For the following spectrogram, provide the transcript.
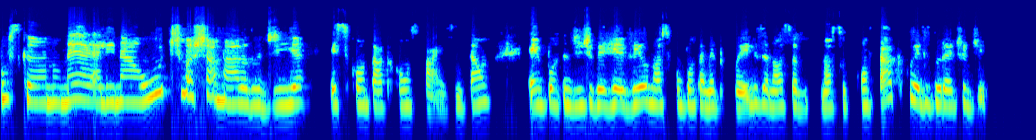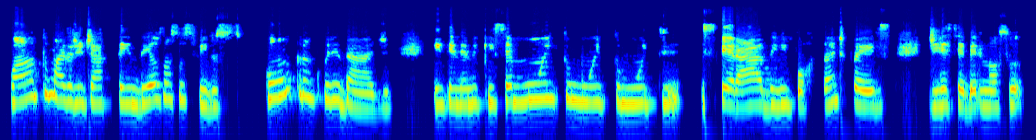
buscando né, ali na última chamada do dia esse contato com os pais. Então, é importante a gente ver, rever o nosso comportamento com eles, a nossa, nosso contato com eles durante o dia. Quanto mais a gente atender os nossos filhos com tranquilidade, entendendo que isso é muito, muito, muito esperado e importante para eles de receberem nosso,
